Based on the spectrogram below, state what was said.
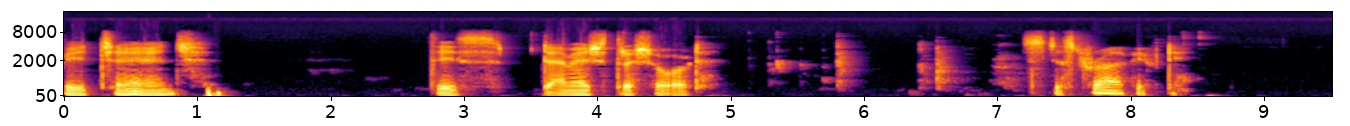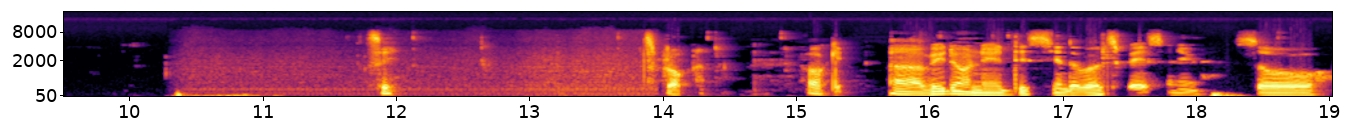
we change this damage threshold let's just try 50 see? It's broken. Okay uh, we don't need this in the world space anyway. So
